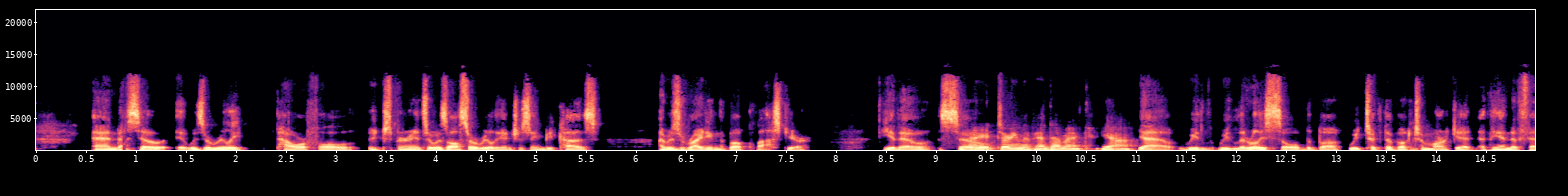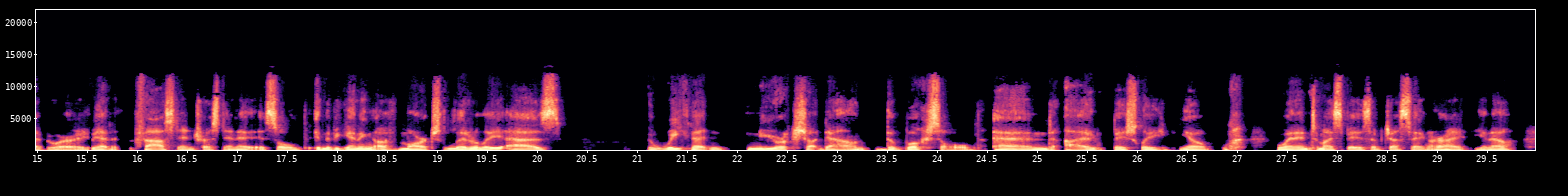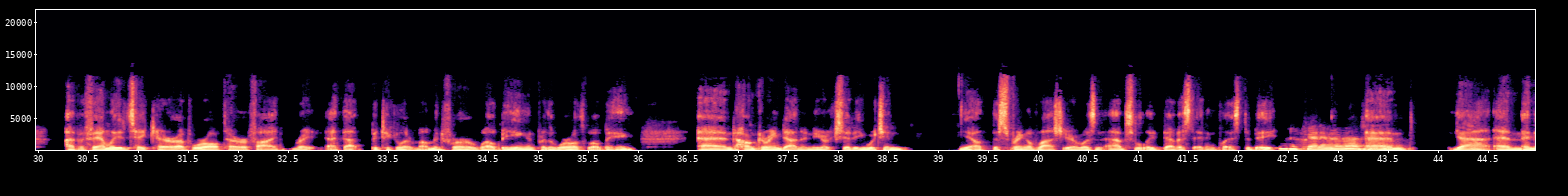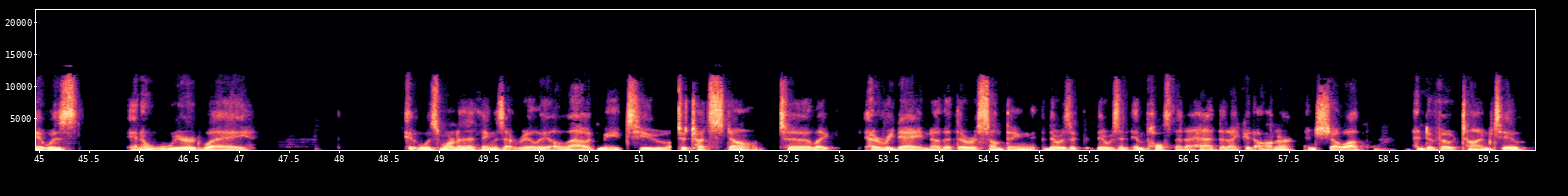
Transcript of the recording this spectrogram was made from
And so it was a really powerful experience. It was also really interesting because I was writing the book last year you know so right, during the pandemic yeah yeah we we literally sold the book we took the book to market at the end of february we had fast interest in it it sold in the beginning of march literally as the week that new york shut down the book sold and i basically you know went into my space of just saying all right you know I have a family to take care of. We're all terrified right at that particular moment for our well-being and for the world's well-being and hunkering down in New York City, which in you know the spring of last year was an absolutely devastating place to be. I can't even imagine. And that. yeah, and and it was in a weird way. It was one of the things that really allowed me to to touch stone, to like every day know that there was something, there was a there was an impulse that I had that I could honor and show up and devote time to,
